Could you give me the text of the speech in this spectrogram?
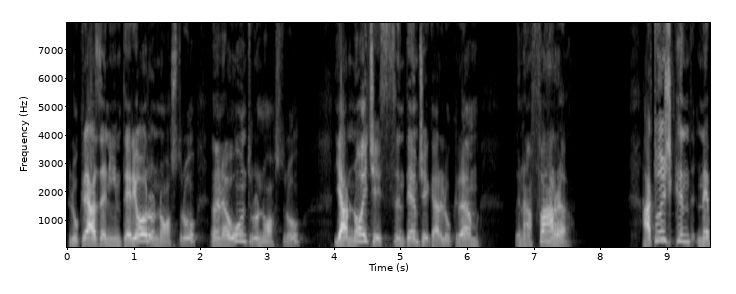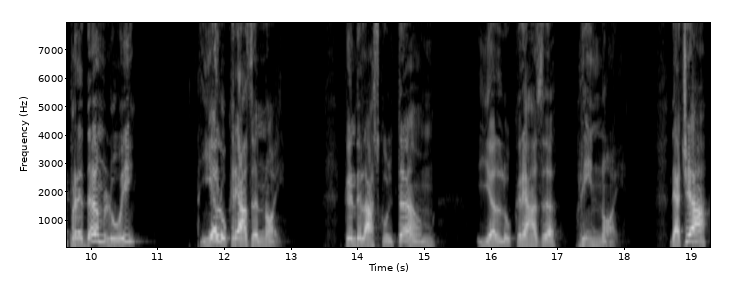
lucrează în interiorul nostru, înăuntru nostru, iar noi cei, suntem cei care lucrăm în afară. Atunci când ne predăm Lui, El lucrează în noi. Când îl ascultăm, El lucrează prin noi. De aceea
